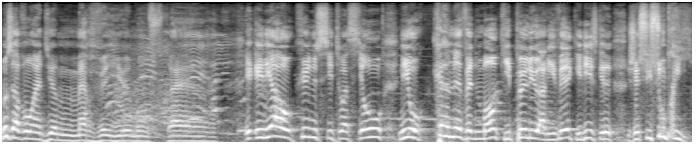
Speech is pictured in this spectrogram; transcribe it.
Nous avons un Dieu merveilleux, mon frère. Il n'y a aucune situation, ni aucun événement qui peut lui arriver qui dise que je suis surpris.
